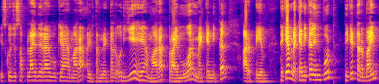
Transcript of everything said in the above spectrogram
इसको जो सप्लाई दे रहा है, वो क्या है हमारा अल्टरनेटर और ये है हमारा प्राइमोवर मैकेनिकल आरपीएम ठीक है मैकेनिकल इनपुट ठीक है टर्बाइन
